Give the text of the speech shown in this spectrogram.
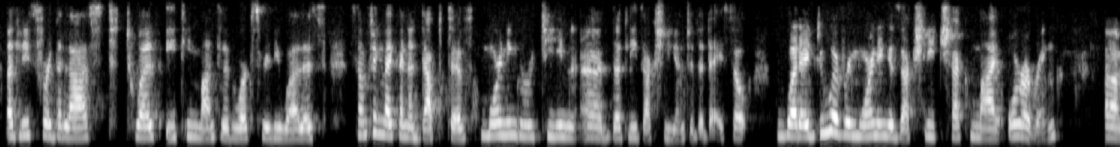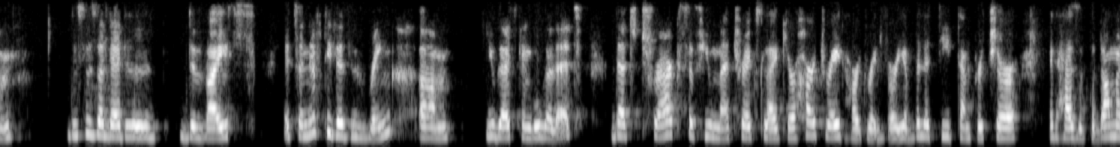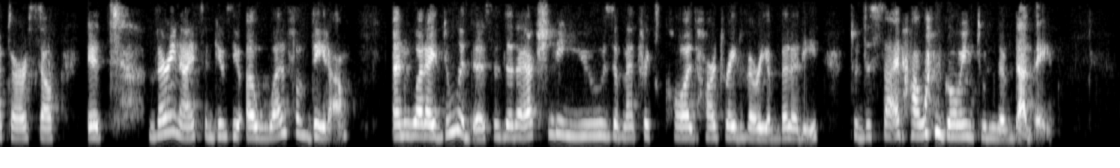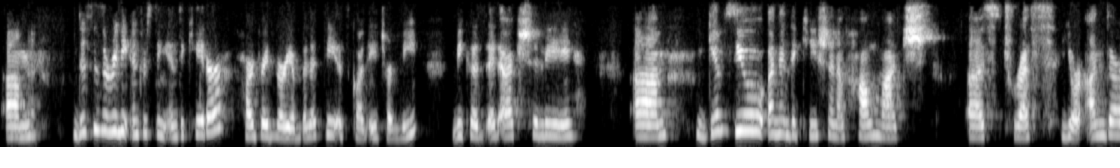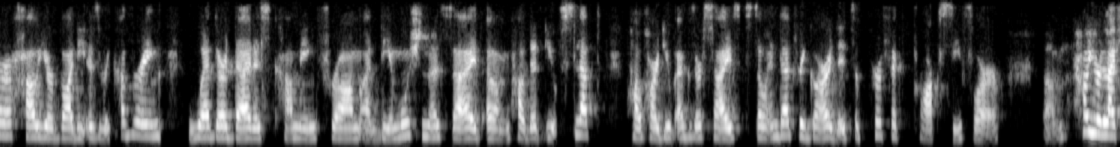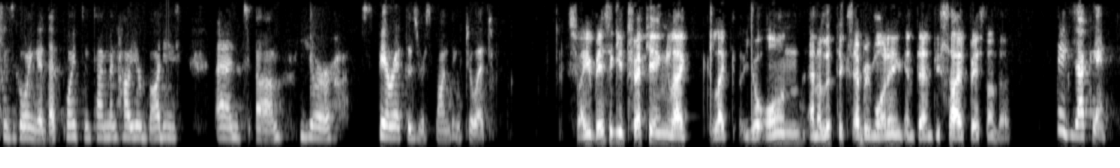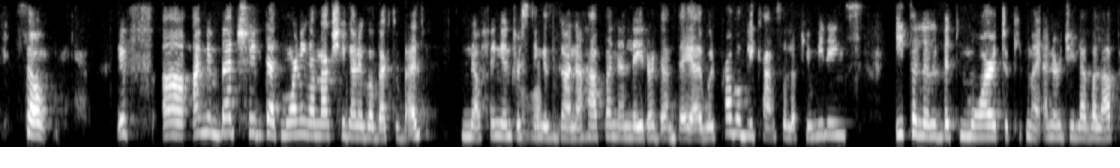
at least for the last 12, 18 months, that works really well is something like an adaptive morning routine uh, that leads actually into the day. So, what I do every morning is actually check my Oura ring. Um, this is a little device, it's a nifty little ring. Um, you guys can Google it that tracks a few metrics like your heart rate, heart rate variability, temperature. It has a pedometer. So it's very nice. It gives you a wealth of data and what I do with this is that I actually use a metric called heart rate variability to decide how I'm going to live that day. Um, okay. This is a really interesting indicator, heart rate variability. It's called HRV because it actually um, gives you an indication of how much uh, stress you're under, how your body is recovering, whether that is coming from uh, the emotional side, um, how that you've slept, how hard you've exercised. So, in that regard, it's a perfect proxy for um, how your life is going at that point in time and how your body and um, your spirit is responding to it. So, are you basically tracking like like your own analytics every morning and then decide based on that? Exactly. So if uh, I'm in bad shape that morning, I'm actually gonna go back to bed. Nothing interesting uh-huh. is gonna happen, and later that day, I will probably cancel a few meetings, eat a little bit more to keep my energy level up.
